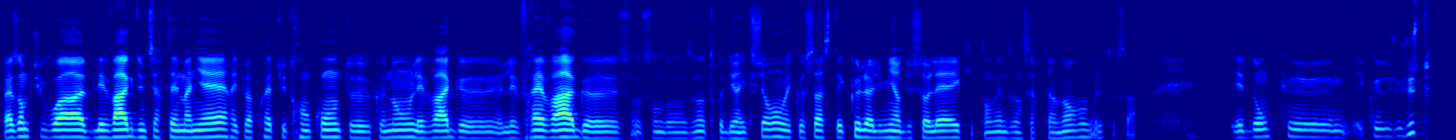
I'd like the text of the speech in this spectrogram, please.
par exemple, tu vois les vagues d'une certaine manière et puis après tu te rends compte euh, que non, les vagues, euh, les vraies vagues sont, sont, dans une autre direction et que ça, c'était que la lumière du soleil qui tombait dans un certain angle et tout ça. Et donc, et que juste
